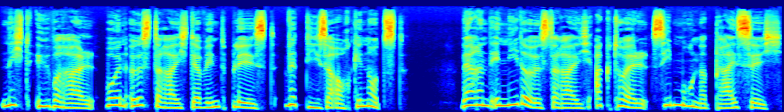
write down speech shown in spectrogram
Nicht überall, wo in Österreich der Wind bläst, wird dieser auch genutzt. Während in Niederösterreich aktuell 730,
